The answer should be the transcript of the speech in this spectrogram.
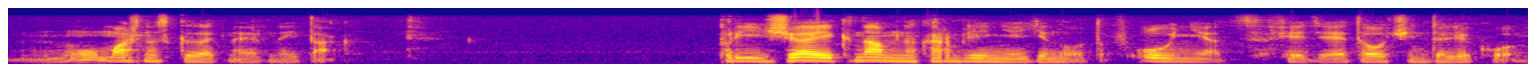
Ну, можно сказать, наверное, и так. Приезжай к нам на кормление енотов. О, нет, Федя, это очень далеко.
